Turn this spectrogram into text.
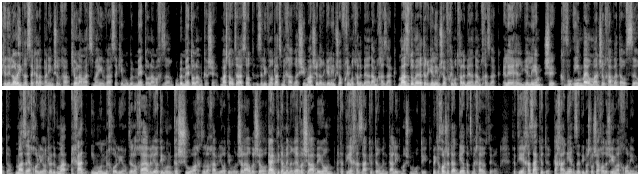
כדי לא להתרסק על הפנים שלך, כי עולם העצמאים והעסקים הוא באמת עולם אכזר, הוא באמת עולם קשה. מה שאתה רוצה לעשות זה לבנות לעצמך רשימה של הרגלים שהופכים אותך לבן אדם חזק. מה זאת אומרת הרגלים שהופכים אותך לבן אדם חזק? אלה הרגלים שקבועים ביומן שלך ואתה עושה אותם. מה זה יכול להיות לדוגמה? אחד, אימון בכל יום. זה לא חייב להיות אימון קשוח, זה לא חייב להיות אימון של 4 שעות. גם אם תתאמן רבע שעה ביום, אתה תהיה חזק יותר מנטלית משמעותית. וככל שתאתגר את עצמך יותר, אתה תהיה חזק יותר. ככה אני הרזיתי בשלושה חודשים האחרונים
